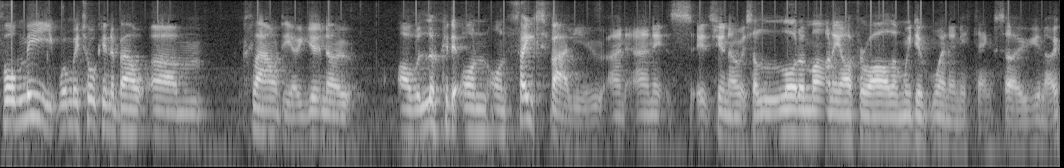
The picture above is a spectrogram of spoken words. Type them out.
for me, when we're talking about um, Claudio, you know, I would look at it on, on face value, and, and it's it's you know it's a lot of money after a while, and we didn't win anything. So you know,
